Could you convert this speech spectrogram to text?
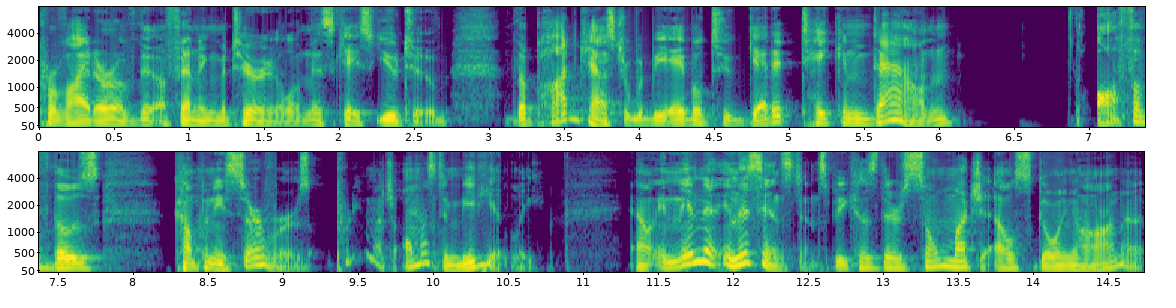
provider of the offending material, in this case, YouTube, the podcaster would be able to get it taken down off of those company servers pretty much almost immediately. Now, in, in, in, this instance, because there's so much else going on, uh,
